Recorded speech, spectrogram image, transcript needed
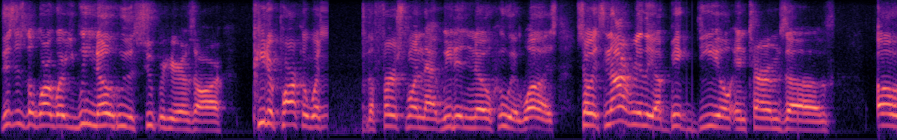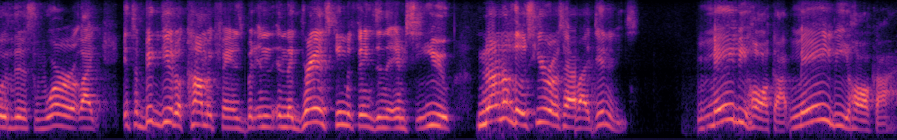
this is the world where we know who the superheroes are. Peter Parker was the first one that we didn't know who it was, so it's not really a big deal in terms of oh this world. Like it's a big deal to comic fans, but in, in the grand scheme of things in the MCU, none of those heroes have identities. Maybe Hawkeye, maybe Hawkeye.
